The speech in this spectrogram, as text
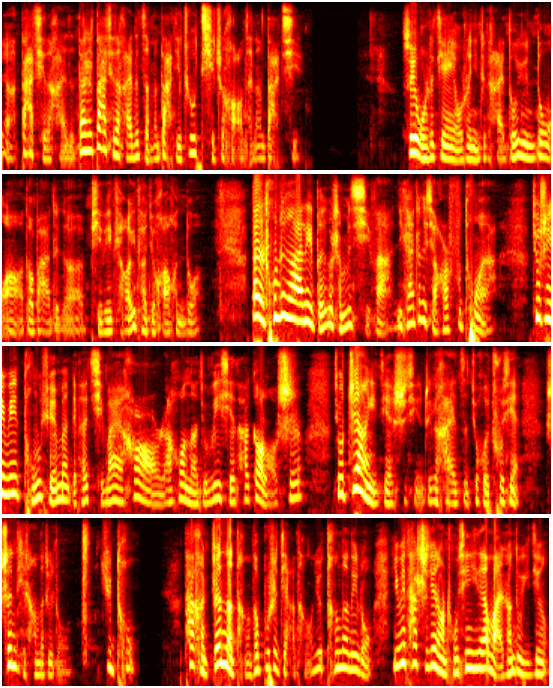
啊，大气的孩子，但是大气的孩子怎么大气？只有体质好才能大气。所以我是建议，我说你这个孩子多运动啊，多把这个脾胃调一调就好很多。但是从这个案例得一个什么启发？你看这个小孩腹痛啊，就是因为同学们给他起外号，然后呢就威胁他告老师，就这样一件事情，这个孩子就会出现身体上的这种 剧痛，他很真的疼，他不是假疼，就疼的那种，因为他实际上从星期天晚上就已经。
